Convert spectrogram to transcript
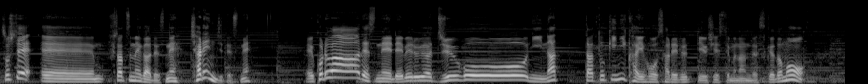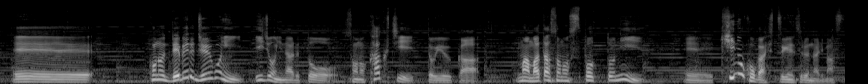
そして、えー2つ目がですねチャレンジですね。えーこれはですねレベルが15になった時に解放されるっていうシステムなんですけども、えーこのレベル15に以上になるとその各地というか、まあ、またそのスポットに、えーキノコが出現するようになります。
